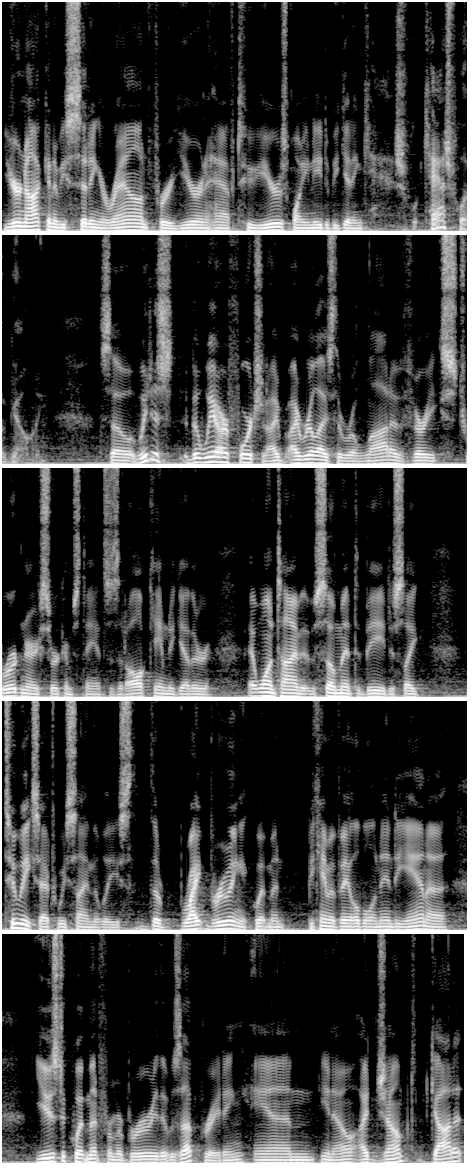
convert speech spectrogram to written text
you're not going to be sitting around for a year and a half, two years while you need to be getting cash flow, cash flow going. So we just, but we are fortunate. I, I realized there were a lot of very extraordinary circumstances that all came together at one time. It was so meant to be. Just like two weeks after we signed the lease, the right brewing equipment became available in Indiana, used equipment from a brewery that was upgrading, and you know, I jumped, got it,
